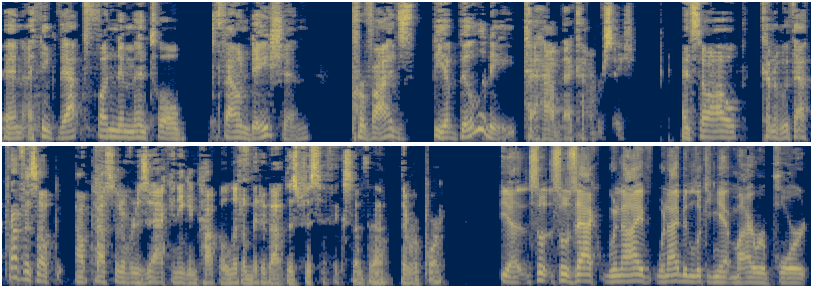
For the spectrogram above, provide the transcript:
And I think that fundamental foundation provides the ability to have that conversation. And so I'll kind of with that preface, I'll, I'll pass it over to Zach and he can talk a little bit about the specifics of the, the report. Yeah. So, so Zach, when I've, when I've been looking at my report,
